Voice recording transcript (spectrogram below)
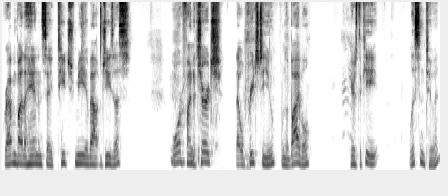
Grab them by the hand and say, Teach me about Jesus. Or find a church that will preach to you from the Bible. Here's the key listen to it.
